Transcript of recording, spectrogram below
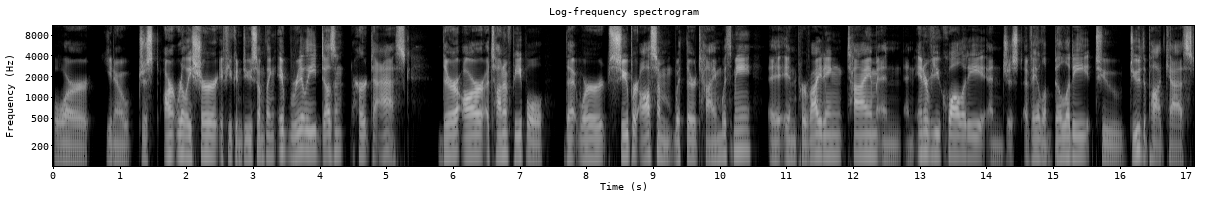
or you know just aren't really sure if you can do something, it really doesn't hurt to ask. There are a ton of people that were super awesome with their time with me in providing time and, and interview quality and just availability to do the podcast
